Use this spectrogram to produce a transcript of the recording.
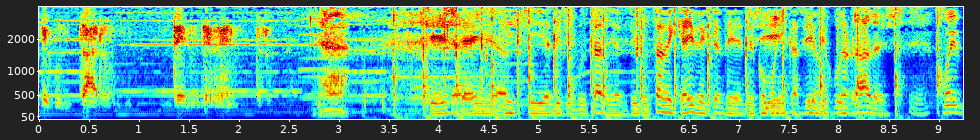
Preguntaron dende dentro. Yeah. Sí, sí, sí, sí, a dificultade, a dificultade que hai de, de, de sí, comunicación. dificultades. Claro. Sí. Moi,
